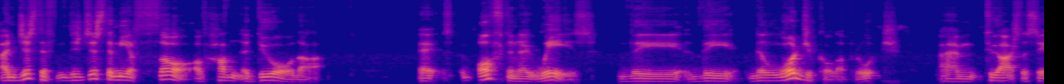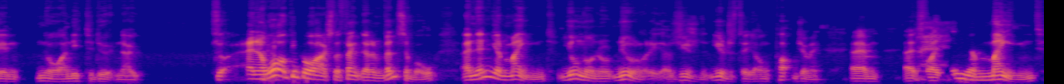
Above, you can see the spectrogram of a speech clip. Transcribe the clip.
And just the just the mere thought of having to do all that, it often outweighs the the the logical approach um, to actually saying, no, I need to do it now. So, and a lot of people actually think they're invincible. And in your mind, you'll know neurally, you're, you're just a young pup, Jimmy. Um, it's like in your mind,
